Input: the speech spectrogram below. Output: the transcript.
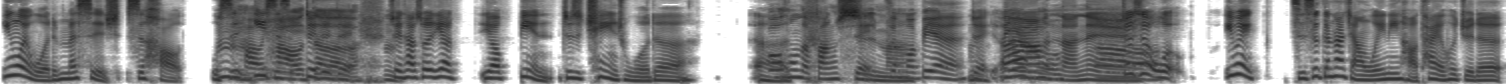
因为我的 message 是好，我是嗯意思好是对对对，嗯。所以他说要要变，就是 change 我的呃沟通的方式吗？怎么变？对对啊，很难呢、嗯就是我，因为只是跟他讲为你好，他也会觉得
